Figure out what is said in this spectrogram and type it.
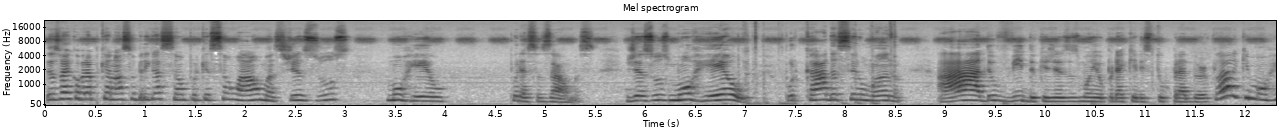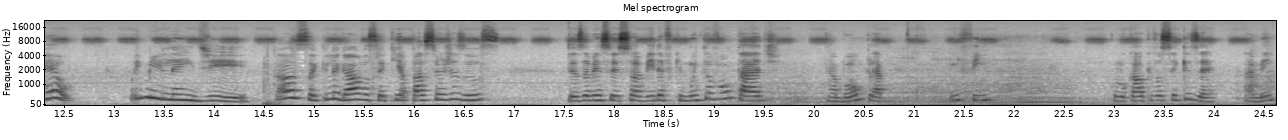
Deus vai cobrar porque é nossa obrigação, porque são almas. Jesus morreu por essas almas. Jesus morreu por cada ser humano. Ah, duvido que Jesus morreu por aquele estuprador. Claro que morreu. Oi, Mirlande. Nossa, que legal você aqui. A paz do Senhor Jesus. Deus abençoe sua vida. Fique muito à vontade. Tá bom? Pra, enfim, colocar o que você quiser. Amém?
